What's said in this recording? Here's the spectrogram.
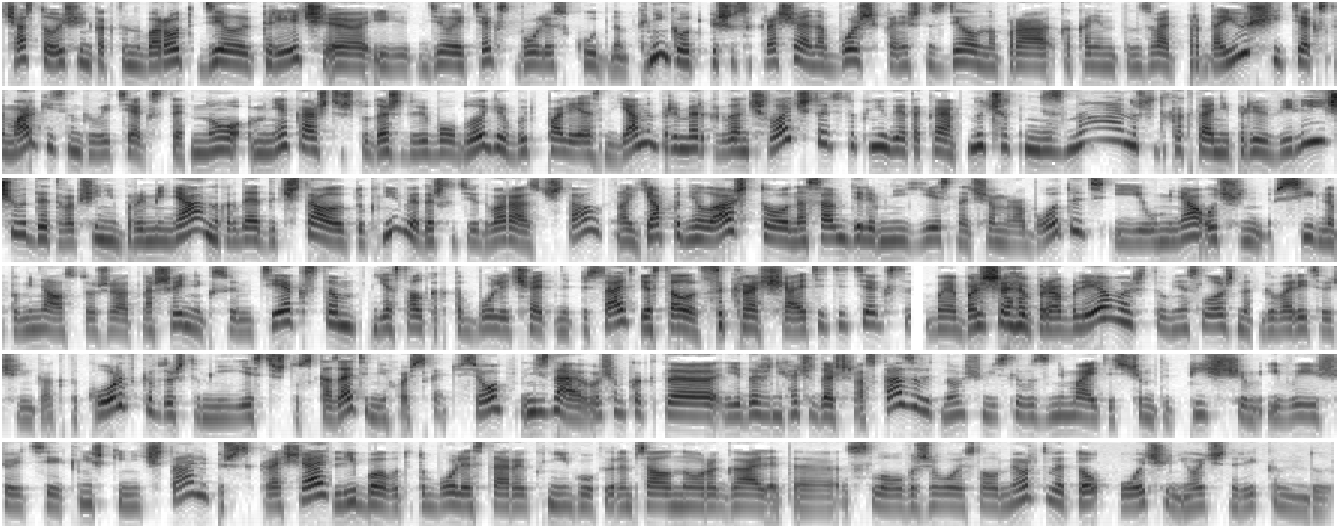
часто очень как-то, наоборот, делает речь э, и делает текст более скудным. Книга, вот пишу сокращая, она больше, конечно, сделана про, как они это называют, продающие тексты, маркетинговые тексты, но мне кажется, что даже для любого блогера будет полезно. Я, например, когда начала читать эту книгу, я такая, ну, что-то не знаю, ну, что-то как-то они преувеличивают, да это вообще не про меня, но когда я дочитала эту книгу, я даже, кстати, ее два раза читала, я поняла, что на самом деле мне есть над чем работать, и у меня очень сильно поменялось тоже отношение к своим текстам, текстом, я стала как-то более тщательно писать, я стала сокращать эти тексты. Моя большая проблема, что мне сложно говорить очень как-то коротко, потому что мне есть что сказать, и мне хочется сказать все. Не знаю, в общем, как-то я даже не хочу дальше рассказывать, но, в общем, если вы занимаетесь чем-то пищем, и вы еще эти книжки не читали, пиши сокращай, либо вот эту более старую книгу, которую написала Нора Галь, это слово живое, слово мертвое, то очень и очень рекомендую.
